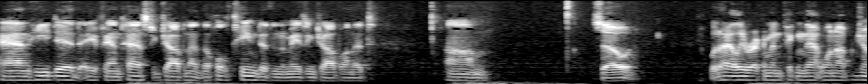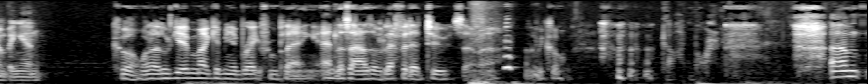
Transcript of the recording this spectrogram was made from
And he did a fantastic job, and the whole team did an amazing job on it. Um, so, would highly recommend picking that one up, jumping in. Cool. Well, it'll give might give me a break from playing endless hours of Left 4 Dead 2, so uh, that'll be cool. God, more. Um,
